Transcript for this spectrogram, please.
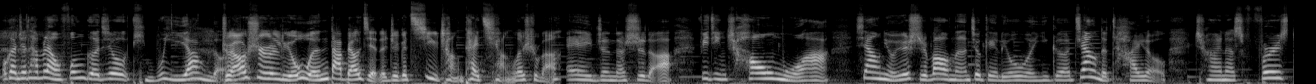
我感觉他们俩风格就挺不一样的。主要是刘雯大表姐的这个气场太强了，是吧？哎，真的是的啊，毕竟超模啊。像《纽约时报》呢，就给刘雯一个这样的 title：China's first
